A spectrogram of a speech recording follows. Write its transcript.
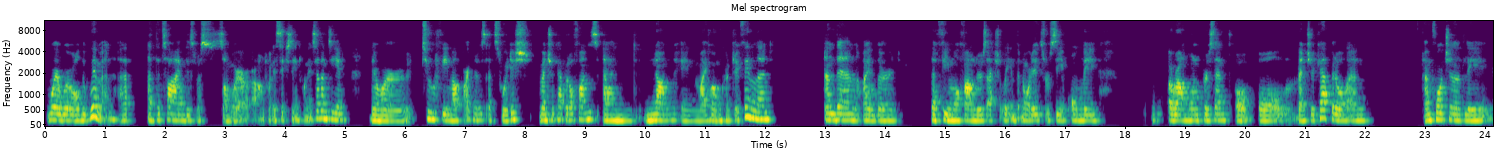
where were all the women at at the time? This was somewhere around 2016, 2017. There were two female partners at Swedish venture capital funds, and none in my home country, Finland. And then I learned that female founders actually in the Nordics receive only around 1% of all venture capital. And unfortunately,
